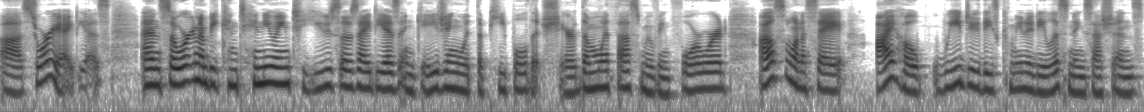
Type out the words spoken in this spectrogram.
uh, story ideas. And so we're going to be continuing to use those ideas, engaging with the people that shared them with us moving forward. I also want to say, I hope we do these community listening sessions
